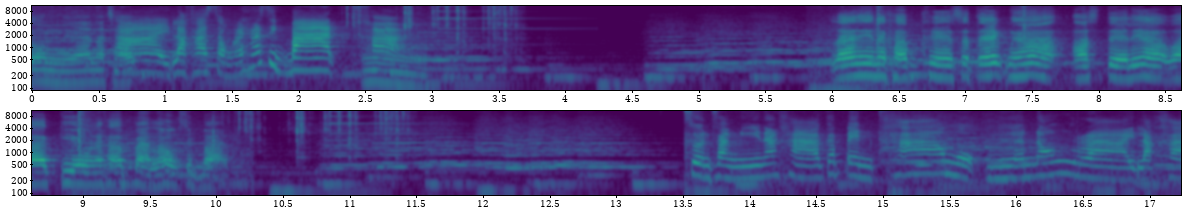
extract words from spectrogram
ลงเนื้อนะครับ ใช่ ราคา 250 บาทค่ะ อืม และนี่นะครับคือสเต็กเนื้อออสเตรเลียวากิวนะครับ860 บาท ส่วนฝั่งนี้นะคะก็เป็นข้าวหมกเนื้อน่องรายราคา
